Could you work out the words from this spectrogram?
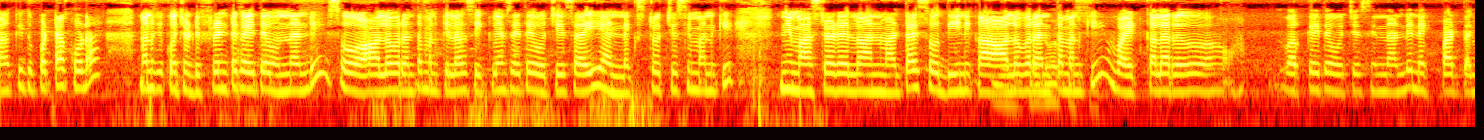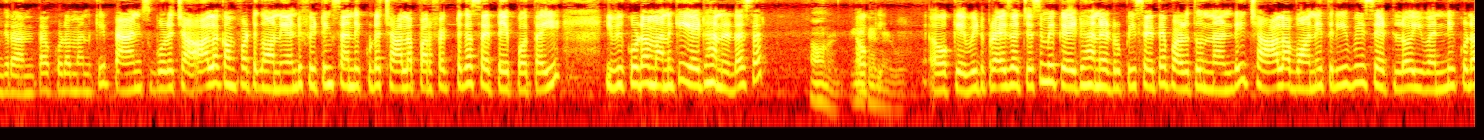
మనకి దుపట్టా కూడా మనకి కొంచెం డిఫరెంట్గా అయితే ఉందండి. సో ఆల్ ఓవర్ అంతా మనకి ఇలా సీక్వెన్స్ అయితే వచ్చేసాయి. అండ్ నెక్స్ట్ వచ్చేసి మనకి నీ మాస్టర్డ్ ఎల్లో అన్నమాట. సో దీనికి ఆల్ ఓవర్ అంతా మనకి వైట్ కలర్ వర్క్ అయితే వచ్చేసిందండి. నెక్ పార్ట్ దగ్గర అంతా కూడా మనకి ప్యాంట్స్ కూడా చాలా కంఫర్ట్గా ఉన్నాయండి. ఫిట్టింగ్స్ అన్ని కూడా చాలా పర్ఫెక్ట్గా సెట్ అయిపోతాయి. ఇవి కూడా మనకి ఎయిట్ హండ్రెడా సార్? ఓకే. ఓకే వీటి ప్రైస్ వచ్చేసి మీకు ఎయిట్ హండ్రెడ్ రూపీస్ అయితే పడుతుందండి. చాలా బాగున్నాయి. త్రీ పీస్ సెట్లో ఇవన్నీ కూడా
